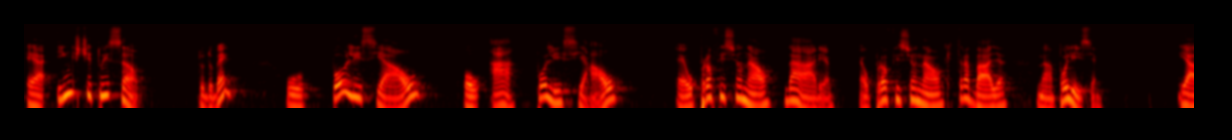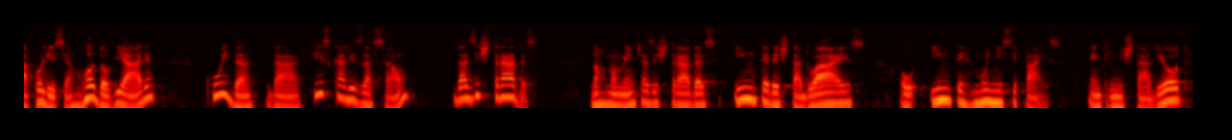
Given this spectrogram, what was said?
é a instituição, tudo bem? O policial ou a policial é o profissional da área, é o profissional que trabalha na polícia. E a polícia rodoviária cuida da fiscalização das estradas, normalmente as estradas interestaduais ou intermunicipais, entre um estado e outro,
